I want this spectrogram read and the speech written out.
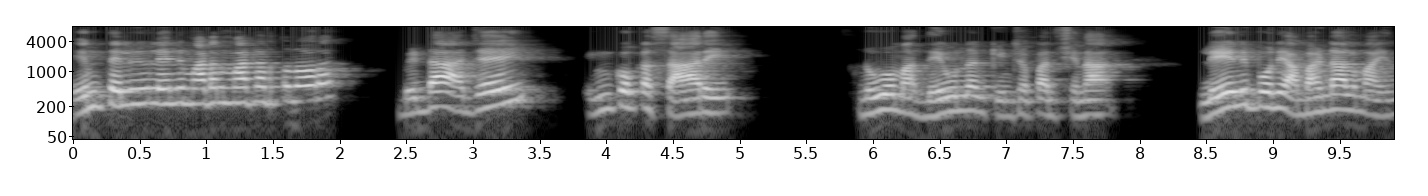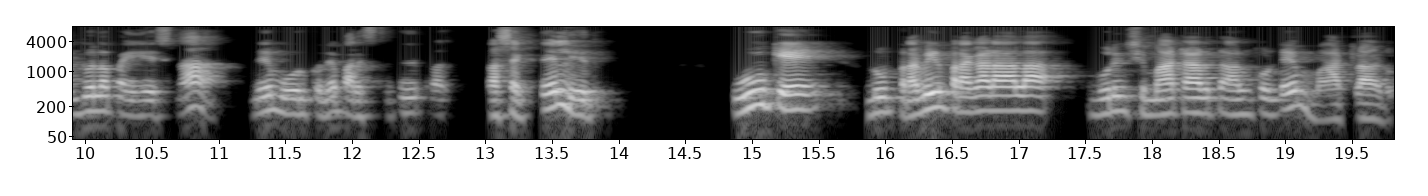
ఏం తెలివి లేని మాటలు మాట్లాడుతున్నావురా? బిడ్డ అజయ్ ఇంకొకసారి నువ్వు మా దేవుళ్ళని కించపరిచినా లేనిపోని అభండాలు మా హిందువులపై వేసినా మేము ఊరుకునే పరిస్థితి ప్ర- ప్రసక్తే లేదు. ఊకే నువ్వు ప్రవీణ్ ప్రగడాల గురించి మాట్లాడుతా అనుకుంటే మాట్లాడు.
